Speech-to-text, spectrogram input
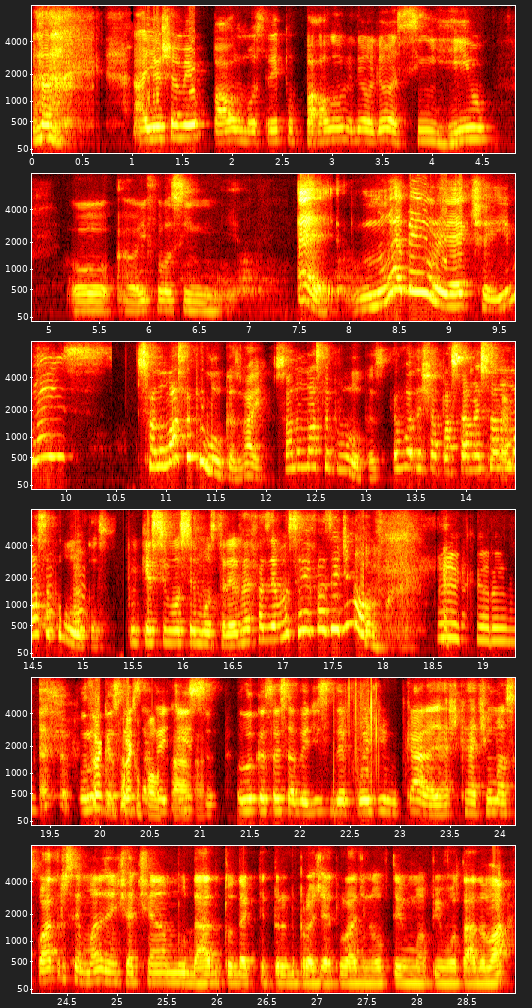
Aí eu chamei o Paulo, mostrei pro Paulo, ele olhou assim, riu. Aí falou assim: É, não é bem o React aí, mas só não mostra pro Lucas, vai. Só não mostra pro Lucas. Eu vou deixar passar, mas só não mostra pro Lucas. Porque se você mostrar, ele vai fazer você fazer de novo. Ai, caramba. O Lucas foi saber disso. O Lucas foi saber disso depois de. Cara, acho que já tinha umas quatro semanas, a gente já tinha mudado toda a arquitetura do projeto lá de novo, teve uma pivotada lá.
